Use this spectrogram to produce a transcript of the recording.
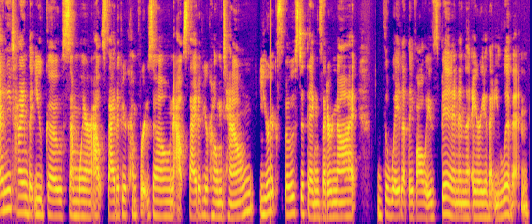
anytime that you go somewhere outside of your comfort zone, outside of your hometown, you're exposed to things that are not the way that they've always been in the area that you live in.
